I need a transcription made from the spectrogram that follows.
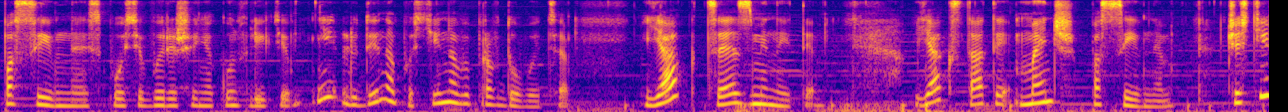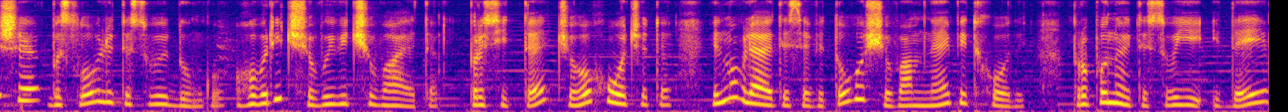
пасивний спосіб вирішення конфліктів, і людина постійно виправдовується. Як це змінити? Як стати менш пасивним? Частіше висловлюйте свою думку, говоріть, що ви відчуваєте, просіть те, чого хочете, відмовляйтеся від того, що вам не підходить, пропонуйте свої ідеї,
